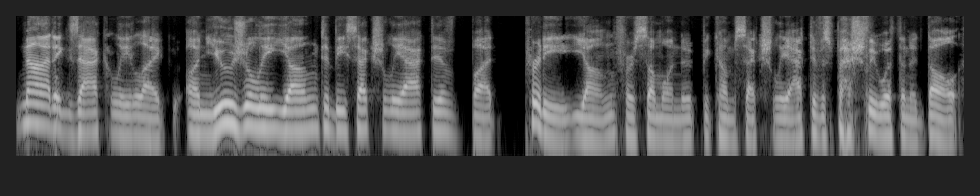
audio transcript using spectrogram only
not exactly like unusually young to be sexually active, but pretty young for someone to become sexually active especially with an adult.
